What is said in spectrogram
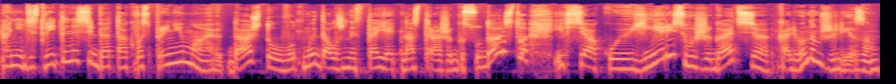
они действительно себя так воспринимают, да, что вот мы должны стоять на страже государства и всякую ересь выжигать каленым железом.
